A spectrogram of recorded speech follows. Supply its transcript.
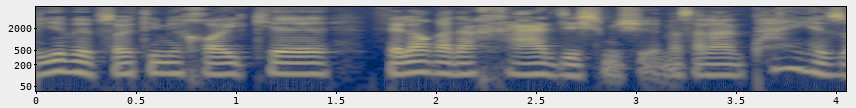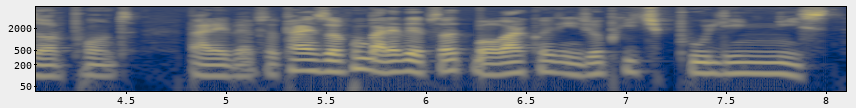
یه وبسایتی می‌خوای که فلان قدر خرجش میشه مثلا 5000 پوند. برای وبسایت. 5000 پوند برای وبسایت باور کنید اینجا هیچ پولی نیست.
